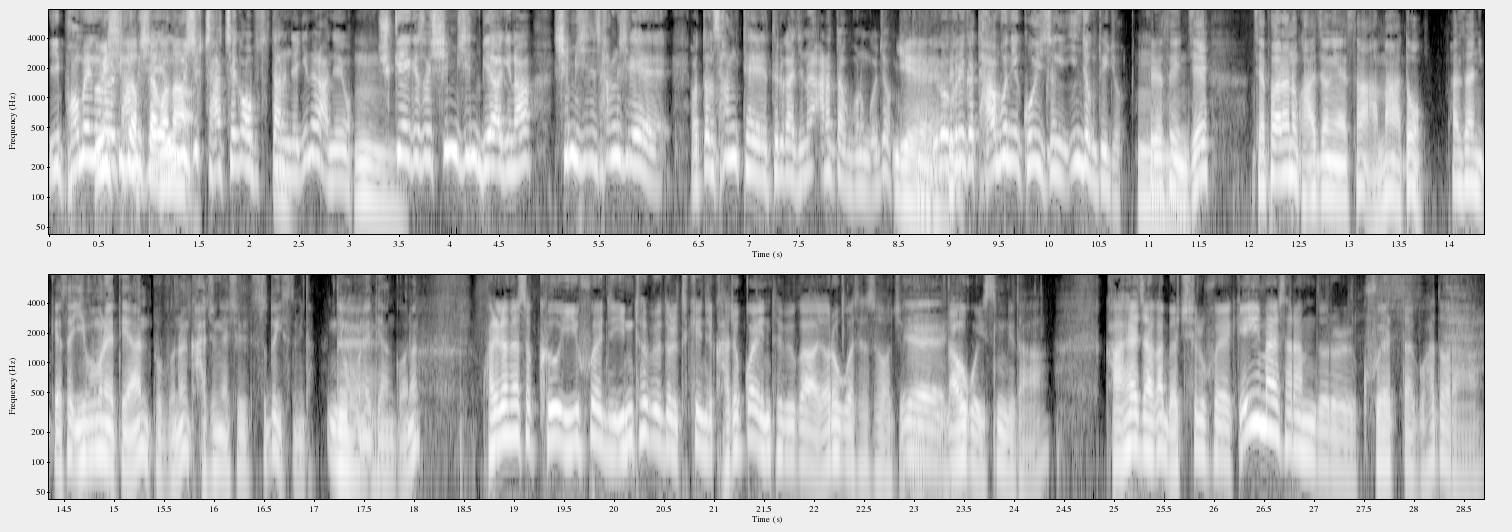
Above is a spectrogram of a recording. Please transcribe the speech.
이 범행을 할 의식이 당시에 없다거나. 의식 자체가 없었다는 얘기는 아니에요. 음. 쉽게 얘기해서 심신미약이나 심신상실의 어떤 상태에 들어가지는 않았다고 보는 거죠. 예. 이거 그러니까 다분히 고의성이 인정되죠. 음. 그래서 이제 재판하는 과정에서 아마도 판사님께서 이 부분에 대한 부분을 가중하실 수도 있습니다. 이 네. 부분에 대한 거는 관련해서 그 이후에 이제 인터뷰들 특히 이제 가족과의 인터뷰가 여러 곳에서 지금 예. 나오고 있습니다. 가해자가 며칠 후에 게임할 사람들을 구했다고 하더라.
